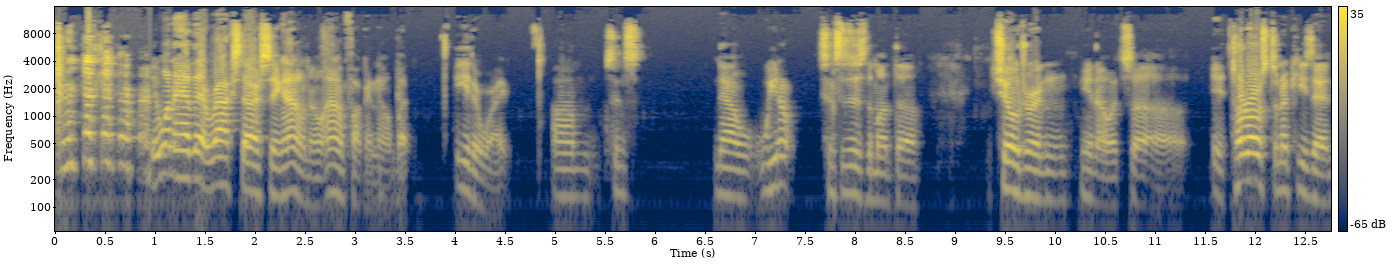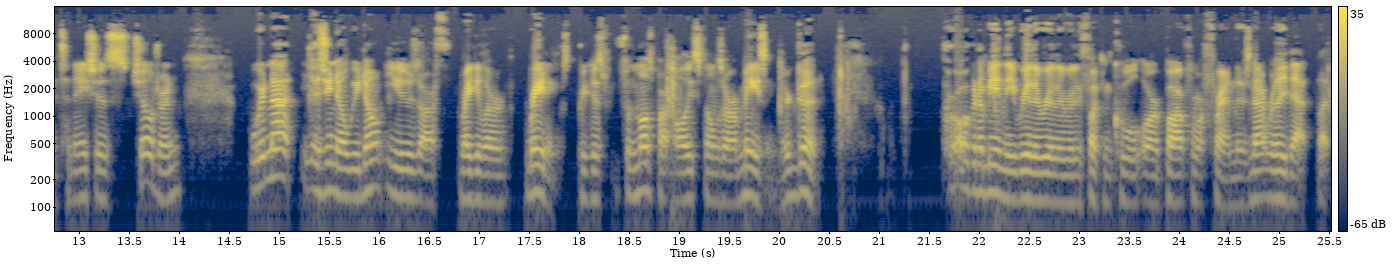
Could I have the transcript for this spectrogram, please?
They want to have that rock star sing. I don't know. I don't fucking know. But either way, um, since now we don't, since this is the month of children, you know, it's uh, it Toros, Tanukis, and Tenacious Children. We're not, as you know, we don't use our regular ratings because for the most part, all these films are amazing. They're good. They're all going to be in the really, really, really fucking cool or borrow from a friend. There's not really that, but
